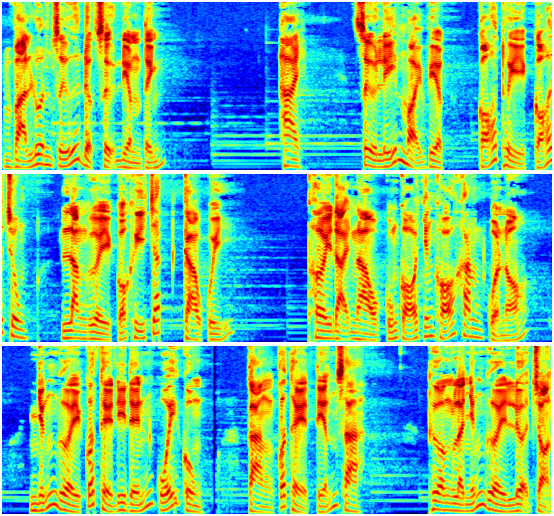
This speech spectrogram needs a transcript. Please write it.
và luôn giữ được sự điềm tĩnh. 2. Xử lý mọi việc có thủy có chung là người có khí chất cao quý. Thời đại nào cũng có những khó khăn của nó. Những người có thể đi đến cuối cùng càng có thể tiến xa. Thường là những người lựa chọn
